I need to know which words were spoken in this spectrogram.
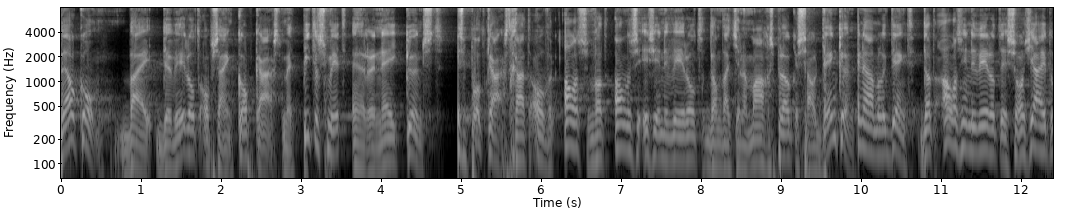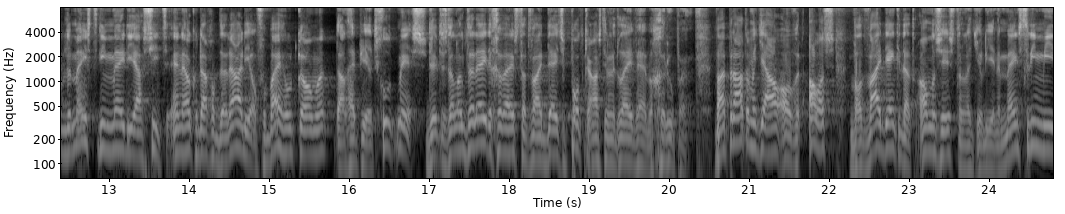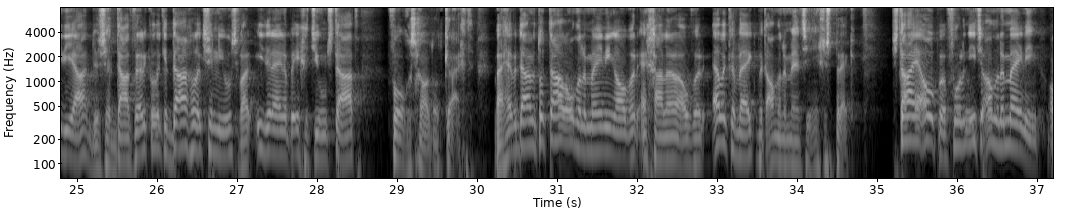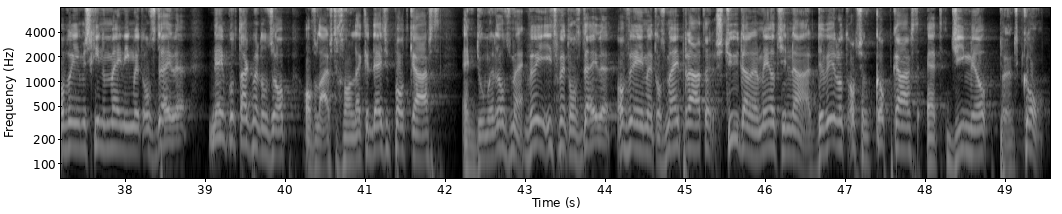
Welkom bij De Wereld op zijn Kopkaast met Pieter Smit en René Kunst. Deze podcast gaat over alles wat anders is in de wereld dan dat je normaal gesproken zou denken. Je namelijk denkt dat alles in de wereld is zoals jij het op de mainstream media ziet en elke dag op de radio voorbij hoort komen, dan heb je het goed mis. Dit is dan ook de reden geweest dat wij deze podcast in het leven hebben geroepen. Wij praten met jou over alles wat wij denken dat anders is dan dat jullie in de mainstream media, dus het daadwerkelijke dagelijkse nieuws waar iedereen op ingetuned staat, voorgeschoteld krijgt. Wij hebben daar een totaal andere mening over en gaan erover elke week met andere mensen in gesprek. Sta je open voor een iets andere mening? Of wil je misschien een mening met ons delen? Neem contact met ons op of luister gewoon lekker deze podcast en doe met ons mee. Wil je iets met ons delen of wil je met ons meepraten? Stuur dan een mailtje naar dewereldopzijnkopkaast@gmail.com.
